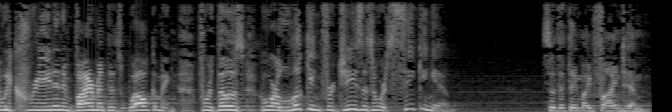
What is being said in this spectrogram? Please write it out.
That we create an environment that's welcoming for those who are looking for Jesus, who are seeking Him, so that they might find Him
